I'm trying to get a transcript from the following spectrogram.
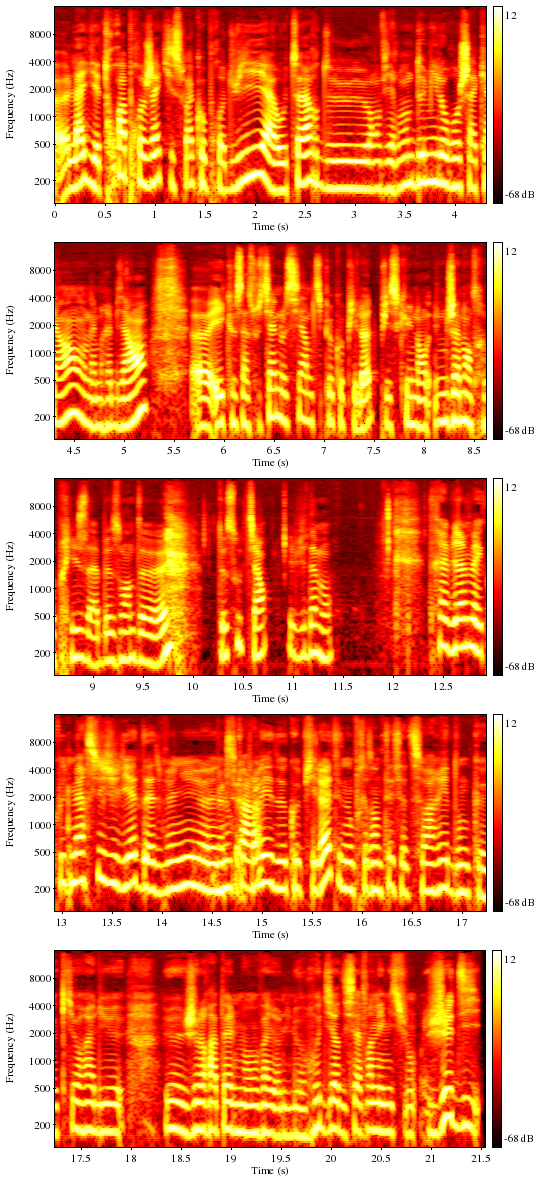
là il y ait trois projets qui soient coproduits à hauteur de environ 2000 euros chacun, on aimerait bien, et que ça soutienne aussi un petit peu copilote puisqu'une une jeune entreprise a besoin de de soutien, évidemment. Très bien, bah écoute, merci Juliette d'être venue euh, nous parler de copilote et nous présenter cette soirée donc euh, qui aura lieu, euh, je le rappelle, mais on va le redire d'ici la fin de l'émission, jeudi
